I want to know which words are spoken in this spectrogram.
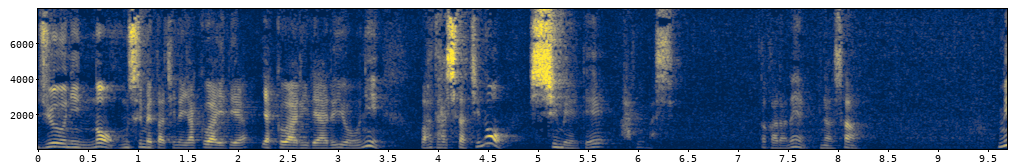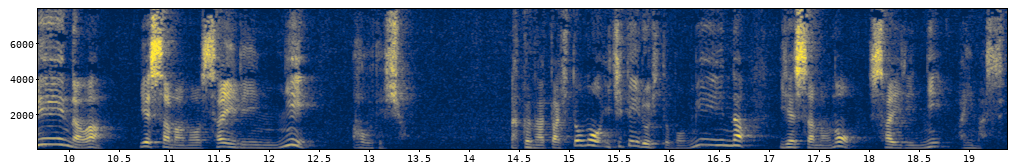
10人の娘たちの役割で役割であるように私たちの使命であります。だからね皆さんみんなはイエス様の再臨に会うでしょう。亡くなった人も生きている人もみんなイエス様の再臨に会います。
